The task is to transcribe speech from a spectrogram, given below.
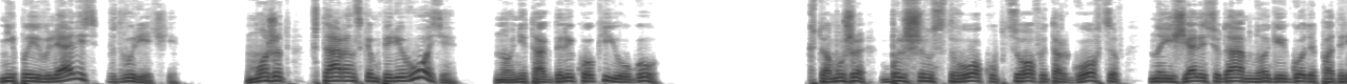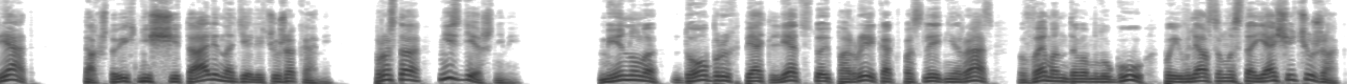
не появлялись в двуречье. Может, в Таранском перевозе, но не так далеко к югу. К тому же большинство купцов и торговцев наезжали сюда многие годы подряд, так что их не считали на деле чужаками, просто нездешними. Минуло добрых пять лет с той поры, как в последний раз в Эммондовом лугу появлялся настоящий чужак,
